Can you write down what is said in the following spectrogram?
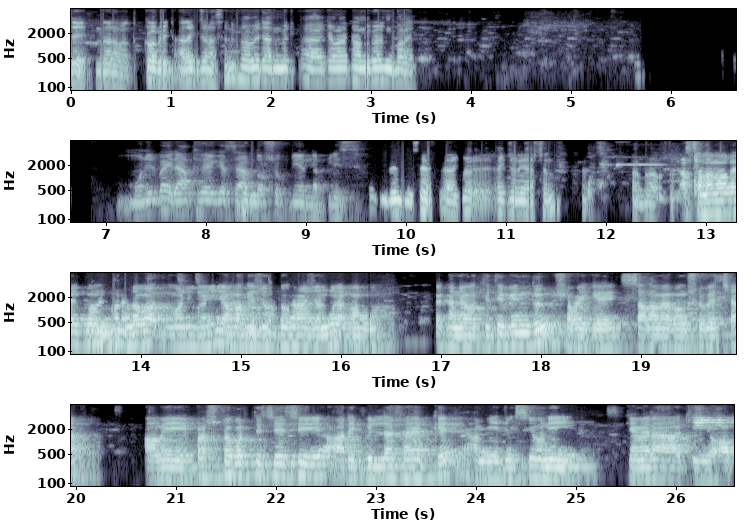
জি ধন্যবাদ। কোভিড আরেকজন আছেন? কোভিড আনমিট ক্যামেরাটা অন করেন বলেন। মনির ভাই রাত হয়ে গেছে আর দর্শক নিয়েন না প্লিজ একজনই আসছেন। আসসালামু আলাইকুম। ধন্যবাদ মনি ভাই আমাকে যুক্ত করার জন্য এবং এখানে অতিথিবৃন্দু সবাইকে সালাম এবং শুভেচ্ছা। আমি প্রশ্ন করতে চেয়েছি আরিফ বিল্লাহ সাহেবকে। আমি দেখছি উনি ক্যামেরা কি অফ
